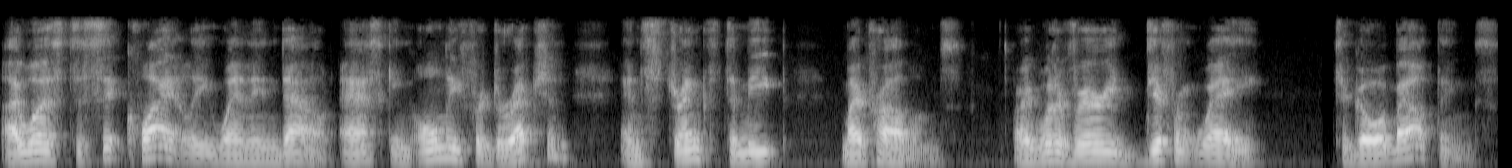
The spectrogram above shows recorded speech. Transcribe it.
I was to sit quietly when in doubt, asking only for direction and strength to meet my problems. All right, what a very different way to go about things.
